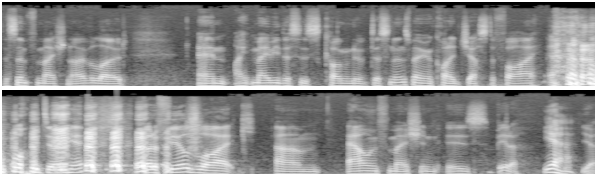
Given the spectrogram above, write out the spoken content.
this information overload. And I, maybe this is cognitive dissonance. Maybe I'm kind of justify what we're doing here, but it feels like um, our information is better. yeah. Yeah,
